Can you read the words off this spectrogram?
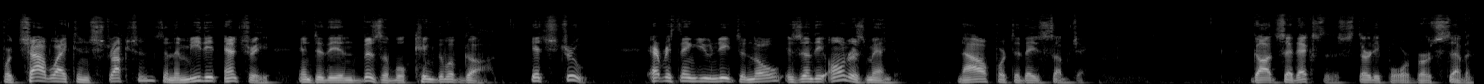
for childlike instructions and immediate entry into the invisible kingdom of God. It's true. Everything you need to know is in the owner's manual. Now for today's subject. God said, Exodus 34, verse 7,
